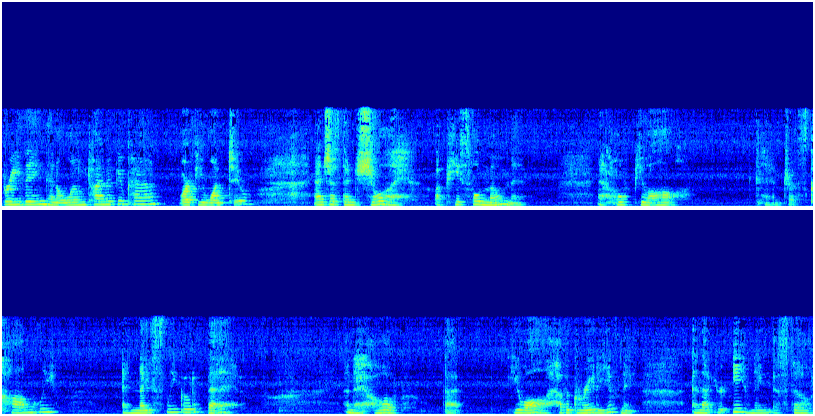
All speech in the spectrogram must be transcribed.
breathing and alone time if you can, or if you want to, and just enjoy a peaceful moment. And hope you all can just calmly and nicely go to bed. And I hope that you all have a great evening and that your evening is filled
